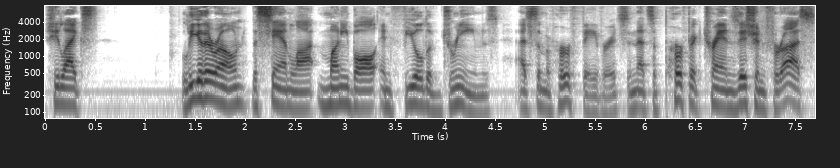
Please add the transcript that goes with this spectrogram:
She likes League of Their Own, The Sandlot, Moneyball, and Field of Dreams as some of her favorites, and that's a perfect transition for us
